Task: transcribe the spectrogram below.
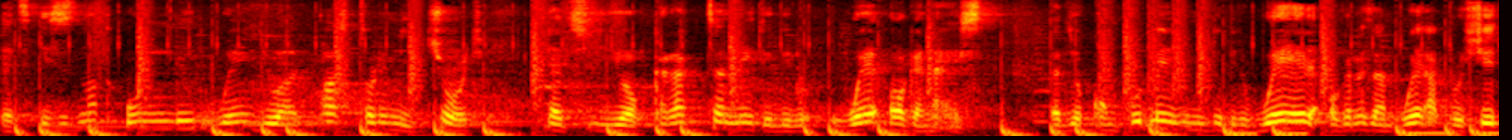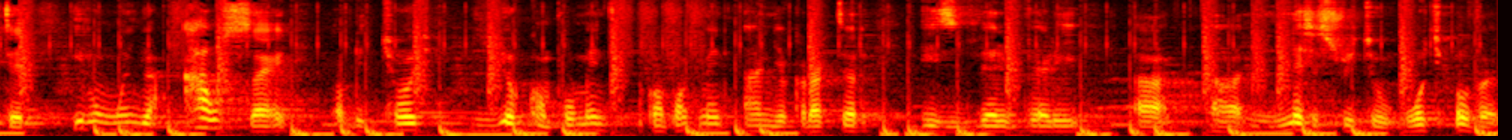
That it is not only when you are pastoring the church that your character needs to be well organized that your comportment needs to be well organized and well appreciated. Even when you are outside of the church, your comportment, comportment and your character is very, very uh, uh, necessary to watch over.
